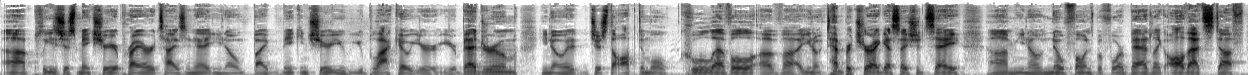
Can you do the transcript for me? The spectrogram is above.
uh, please just make sure you're prioritizing it. You know, by making sure you you black out your your bedroom. You know, it, just the optimal cool level of uh, you know temperature. I guess I should say. Um, you know, no phones before bed, like all that stuff.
